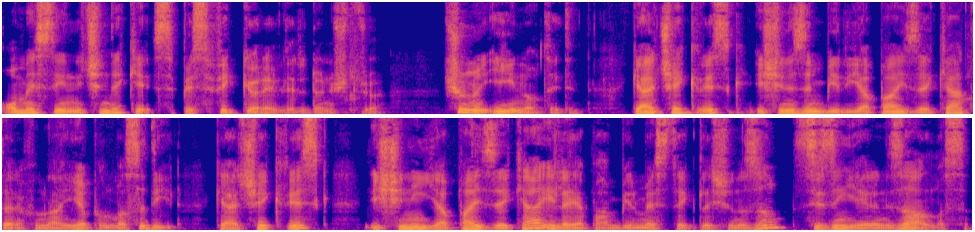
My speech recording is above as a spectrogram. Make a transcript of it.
o mesleğin içindeki spesifik görevleri dönüştürüyor. Şunu iyi not edin. Gerçek risk işinizin bir yapay zeka tarafından yapılması değil. Gerçek risk işini yapay zeka ile yapan bir meslektaşınızın sizin yerinizi alması.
